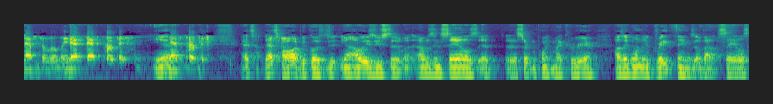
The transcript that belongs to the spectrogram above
absolutely. That's that's purpose. Yeah, that's purpose. That's that's hard because you know I always used to. I was in sales at a certain point in my career. I was like one of the great things about sales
